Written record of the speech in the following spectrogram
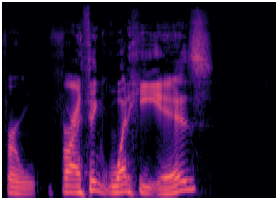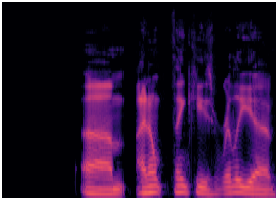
for for I think what he is. Um, I don't think he's really a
